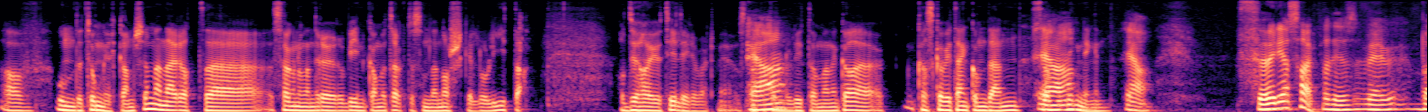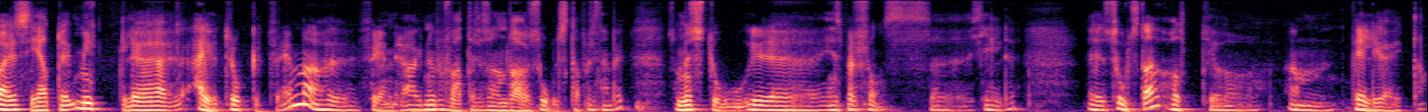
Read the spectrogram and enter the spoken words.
av onde tunger kanskje, men er at uh, sangen om en rød rubin kan betraktes som den norske Lolita. Og du har jo tidligere vært med og snakket ja. om Lolita, men hva, hva, skal vi tenke om den sammenligningen? Ja, ja. Før jeg svarer på det, så vil jeg bare si at Mykle er jo trukket frem av fremragende forfattere som Dag Solstad, f.eks., som en stor uh, inspirasjonskilde. Uh, Solstad holdt jo han veldig høyt, da.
